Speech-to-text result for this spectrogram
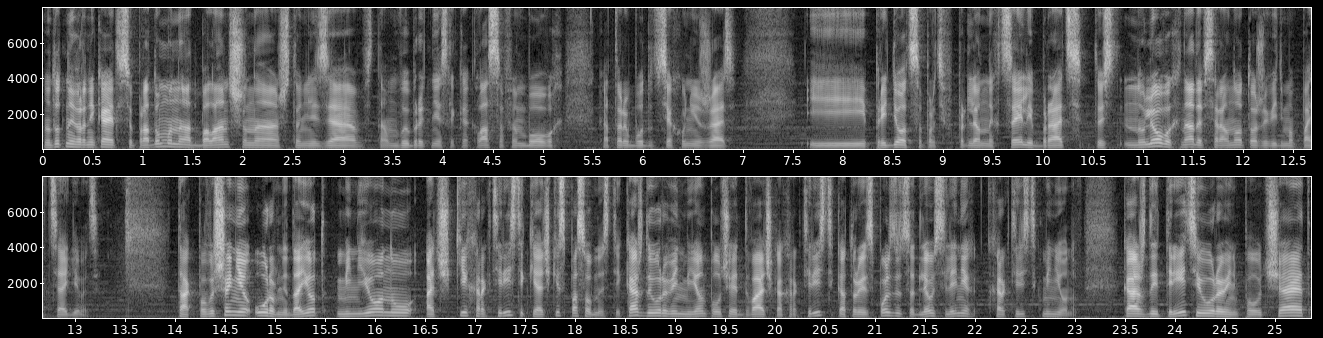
Но тут наверняка это все продумано, отбаланшено, что нельзя там выбрать несколько классов имбовых, которые будут всех унижать. И придется против определенных целей брать... То есть нулевых надо все равно тоже, видимо, подтягивать. Так, повышение уровня дает миньону очки характеристик и очки способностей. Каждый уровень миньон получает 2 очка характеристик, которые используются для усиления характеристик миньонов. Каждый третий уровень получает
